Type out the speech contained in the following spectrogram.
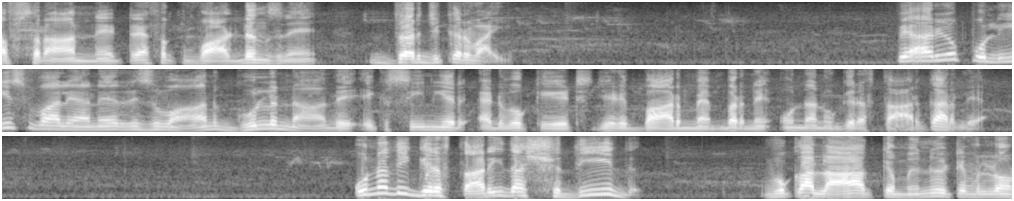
ਅਫਸਰਾਨ ਨੇ ਟ੍ਰੈਫਿਕ ਵਾਰਡਨਸ ਨੇ ਦਰਜ ਕਰਵਾਈ। ਪਿਆਰਿਓ, ਪੁਲਿਸ ਵਾਲਿਆਂ ਨੇ ਰਿਜ਼ਵਾਨ ਗੁੱਲ ਨਾਂ ਦੇ ਇੱਕ ਸੀਨੀਅਰ ਐਡਵੋਕੇਟ ਜਿਹੜੇ ਬਾਰ ਮੈਂਬਰ ਨੇ, ਉਹਨਾਂ ਨੂੰ ਗ੍ਰਿਫਤਾਰ ਕਰ ਲਿਆ। ਉਹਨਾਂ ਦੀ ਗ੍ਰਿਫਤਾਰੀ ਦਾ ਸ਼ਦੀਦ ਵਕਾਲਾ ਕਮਿਊਨਿਟੀ ਵੱਲੋਂ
